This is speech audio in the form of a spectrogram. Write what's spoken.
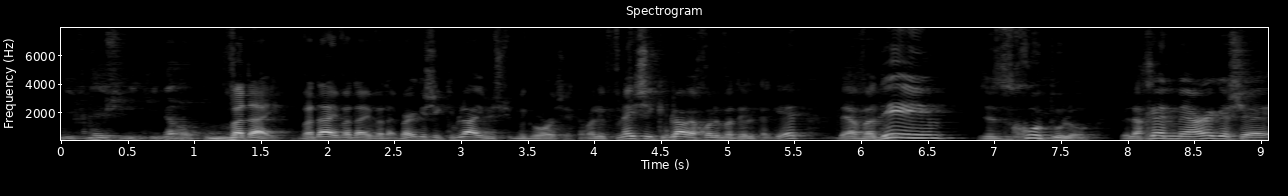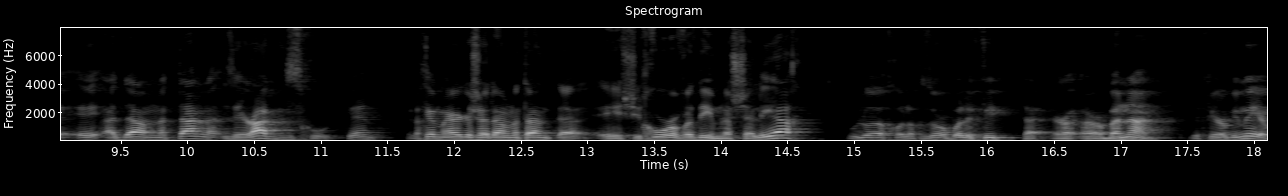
לפני שהיא קיבל אותו. ודאי, ודאי, ודאי, ודאי. ברגע שהיא קיבלה היא מגורשת, אבל לפני שהיא קיבלה הוא יכול לבטל את הגט. בעבדים זה זכות הוא לא, ולכן מהרגע שאדם נתן, זה רק זכות, כן? ולכן מהרגע שאדם נתן את השחרור עבדים לשליח, הוא לא יכול לחזור בו לפי רבנן, לפי רבי מאיר,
